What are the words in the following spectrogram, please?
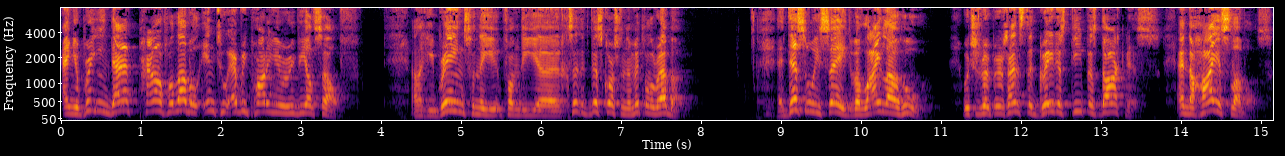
and you're bringing that powerful level into every part of your revealed self. And like he brings from the, from the, uh, Chassidic discourse from the Mittler Rebbe. And this we say, the Belailahu, which represents the greatest, deepest darkness, and the highest levels,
